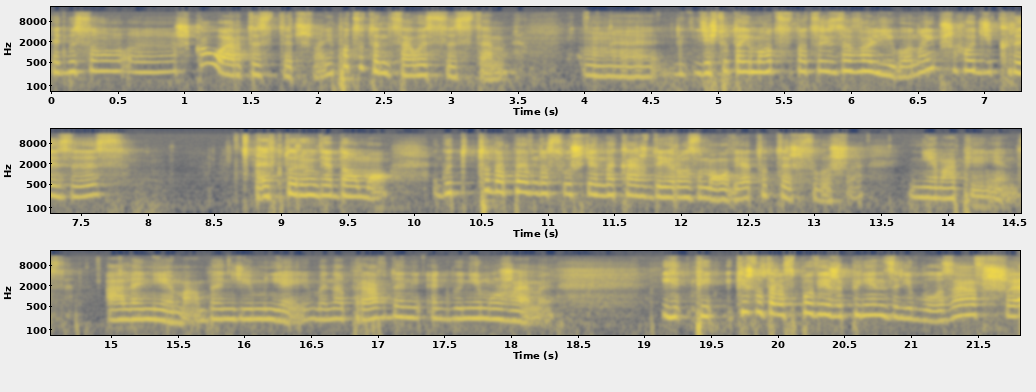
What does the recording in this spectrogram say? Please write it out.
jakby są e, szkoły artystyczne, nie? Po co ten cały system? E, Gdzieś tutaj mocno coś zawaliło. No i przychodzi kryzys, e, w którym wiadomo, to, na pewno słyszę na każdej rozmowie, to też słyszę, nie ma pieniędzy, ale nie ma, będzie mniej, my naprawdę jakby nie możemy. I Krzysztof teraz powie, że pieniędzy nie było zawsze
